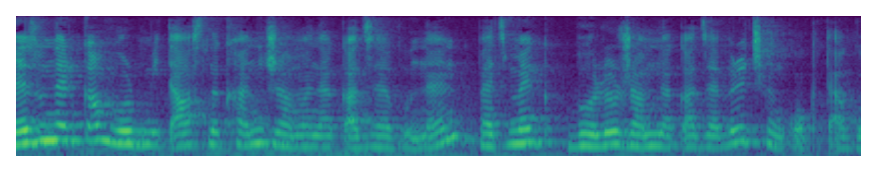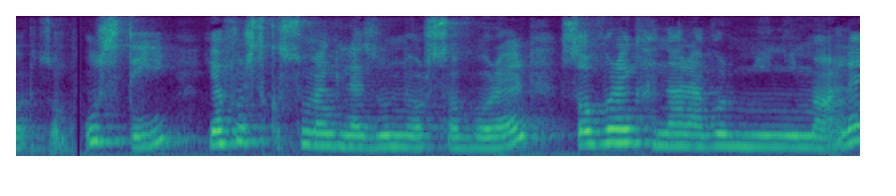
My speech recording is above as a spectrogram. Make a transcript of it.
Լեզուներ կան, որ մի 10 քանի ժամանակաձև ունեն, բայց մենք բոլոր ժամանակաձևերը չենք օգտագործում։ Ոստի, երբ որ սկսում ենք լեզուն նոր սովորել, սովորենք հնարավոր մինիմալը,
